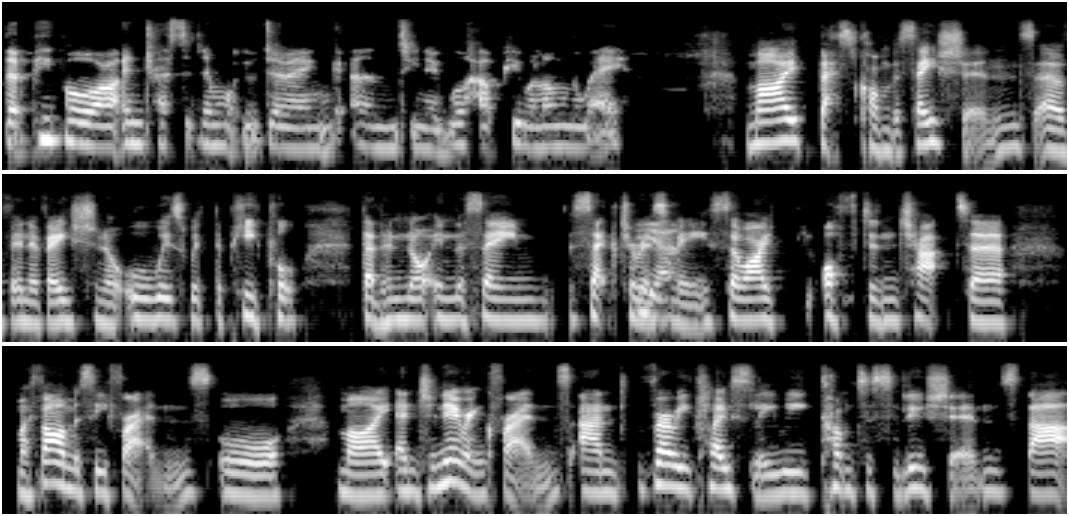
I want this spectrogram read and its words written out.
that people are interested in what you're doing and you know will help you along the way my best conversations of innovation are always with the people that are not in the same sector as me. So I often chat to my pharmacy friends or my engineering friends, and very closely we come to solutions that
